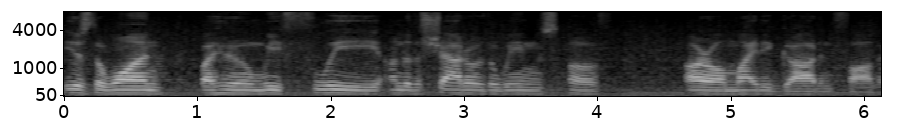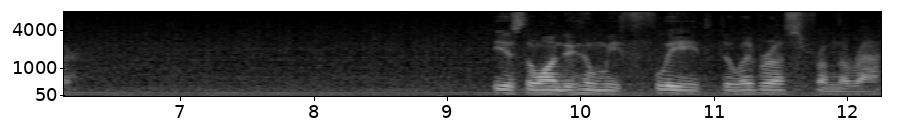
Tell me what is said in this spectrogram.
He is the one by whom we flee under the shadow of the wings of our Almighty God and Father. He is the one to whom we flee to deliver us from the wrath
